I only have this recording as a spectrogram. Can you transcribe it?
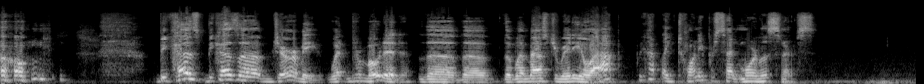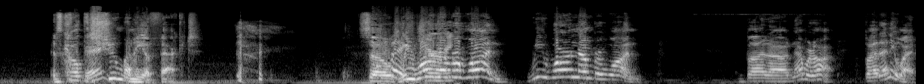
um, because because uh, Jeremy went and promoted the, the, the Webmaster Radio app, we got like twenty percent more listeners. It's called okay. the ShoeMoney effect. so we were Jeremy. number one. We were number one, but uh, now we're not. But anyway,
